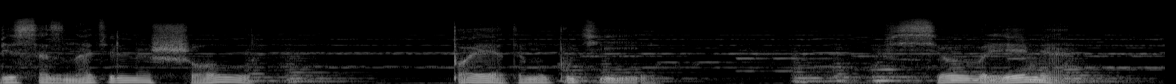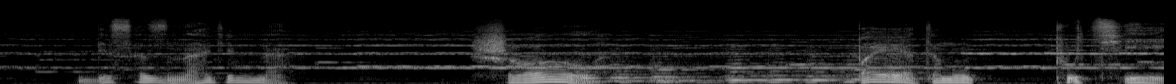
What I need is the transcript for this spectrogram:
бессознательно шел по этому пути. Все время бессознательно шел по этому пути.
